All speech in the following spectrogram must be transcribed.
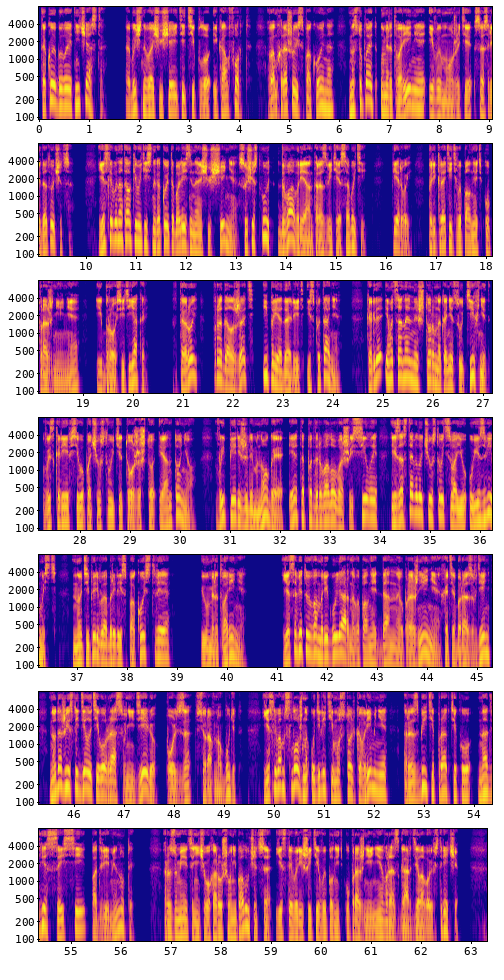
Такое бывает нечасто. Обычно вы ощущаете тепло и комфорт. Вам хорошо и спокойно, наступает умиротворение, и вы можете сосредоточиться. Если вы наталкиваетесь на какое-то болезненное ощущение, существует два варианта развития событий. Первый — прекратить выполнять упражнения и бросить якорь. Второй — продолжать и преодолеть испытания. Когда эмоциональный шторм наконец утихнет, вы, скорее всего, почувствуете то же, что и Антонио. Вы пережили многое, и это подорвало ваши силы и заставило чувствовать свою уязвимость, но теперь вы обрели спокойствие и умиротворение. Я советую вам регулярно выполнять данное упражнение хотя бы раз в день, но даже если делать его раз в неделю, польза все равно будет. Если вам сложно уделить ему столько времени, разбейте практику на две сессии по две минуты. Разумеется, ничего хорошего не получится, если вы решите выполнить упражнение в разгар деловой встречи.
